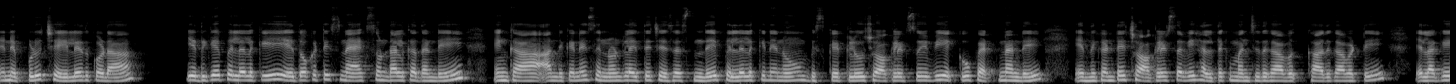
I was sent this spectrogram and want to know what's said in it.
నేను ఎప్పుడూ చేయలేదు కూడా. ఎదిగే పిల్లలకి ఏదో ఒకటి స్నాక్స్ ఉండాలి కదండి. ఇంకా అందుకనే సిన్నుండలు అయితే చేసేస్తుంది. పిల్లలకి నేను బిస్కెట్లు చాక్లెట్స్ ఇవి ఎక్కువ పెట్టనండి. ఎందుకంటే చాక్లెట్స్ అవి హెల్త్కి మంచిది కాదు కాబట్టి ఇలాగే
